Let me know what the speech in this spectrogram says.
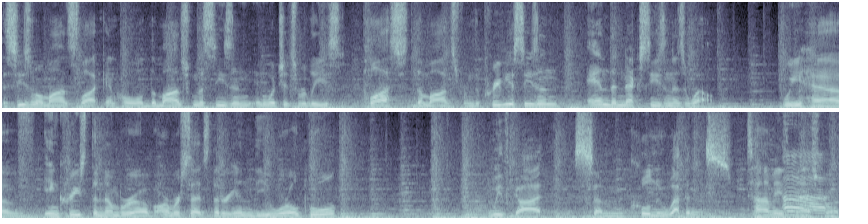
The seasonal mod slot can hold the mods from the season in which it's released, plus the mods from the previous season and the next season as well. We have increased the number of armor sets that are in the world pool. We've got some cool new weapons. Tommy's Uh,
